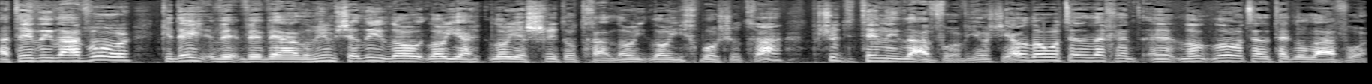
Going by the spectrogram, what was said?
לתת לי לעבור, כדי, והאלוהים שלי לא, לא, לא ישחית אותך, לא, לא יכבוש אותך, פשוט תיתן לי לעבור. ויאשיהו לא רוצה ללכת, אה, לא, לא רוצה לתת לו לעבור.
